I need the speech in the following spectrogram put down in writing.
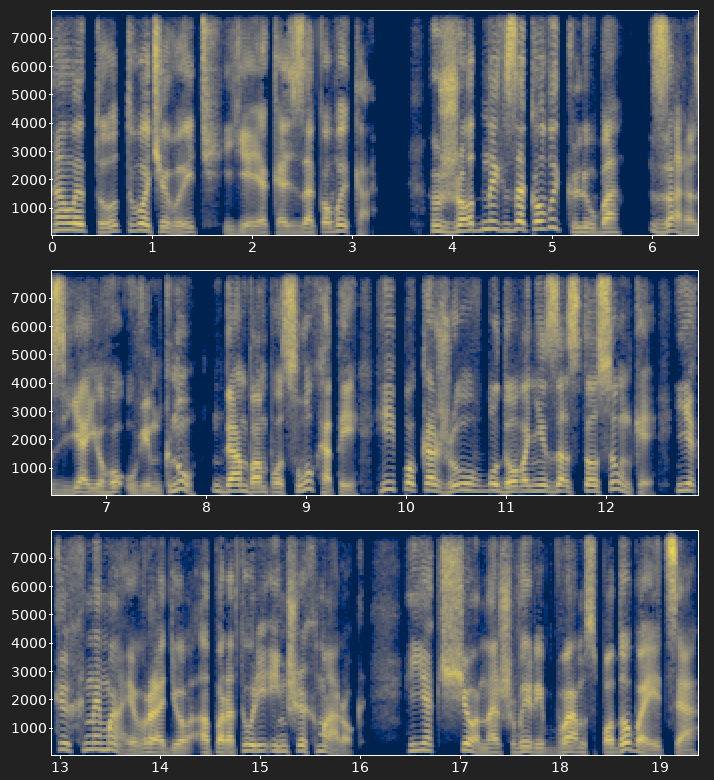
але тут, вочевидь, є якась заковика. Жодних заковик, Люба. Зараз я його увімкну, дам вам послухати і покажу вбудовані застосунки, яких немає в радіоапаратурі інших марок. Якщо наш виріб вам сподобається,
